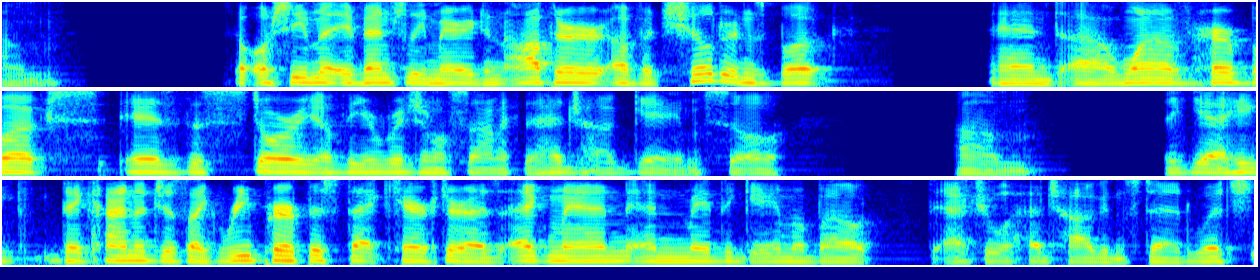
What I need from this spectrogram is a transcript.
Um, so Oshima eventually married an author of a children's book, and uh, one of her books is the story of the original Sonic the Hedgehog game. So, um, yeah, he they kind of just like repurposed that character as Eggman and made the game about the actual hedgehog instead, which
